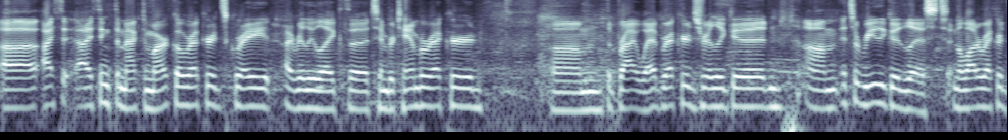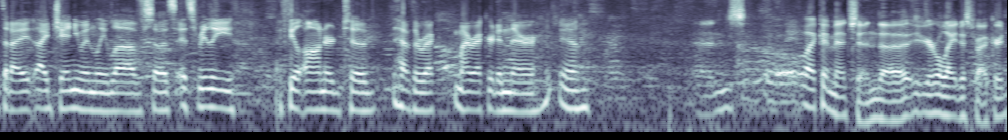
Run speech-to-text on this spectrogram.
Uh, I, th- I think the Mac DeMarco record's great. I really like the Timber Timber record. Um, the Bry Webb record's really good. Um, it's a really good list, and a lot of records that I, I genuinely love. So it's, it's really, I feel honored to have the rec- my record in there. Yeah. And like I mentioned, uh, your latest record,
